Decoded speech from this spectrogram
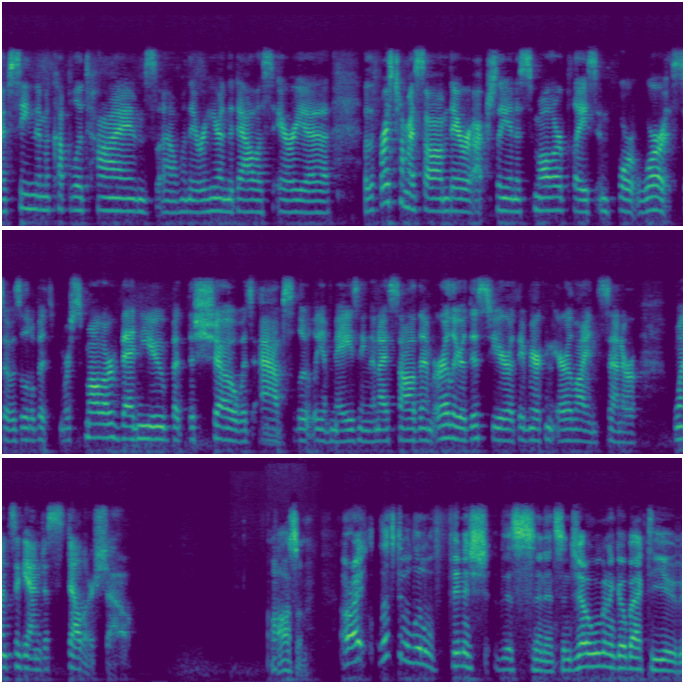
I've seen them a couple of times uh, when they were here in the Dallas area. The first time I saw them, they were actually in a smaller place in Fort Worth, so it was a little bit more smaller venue, but the show was absolutely amazing. And I saw them earlier this year at the American Airlines Center. Once again, just stellar show. Awesome. All right, let's do a little finish this sentence. And Joe, we're going to go back to you.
